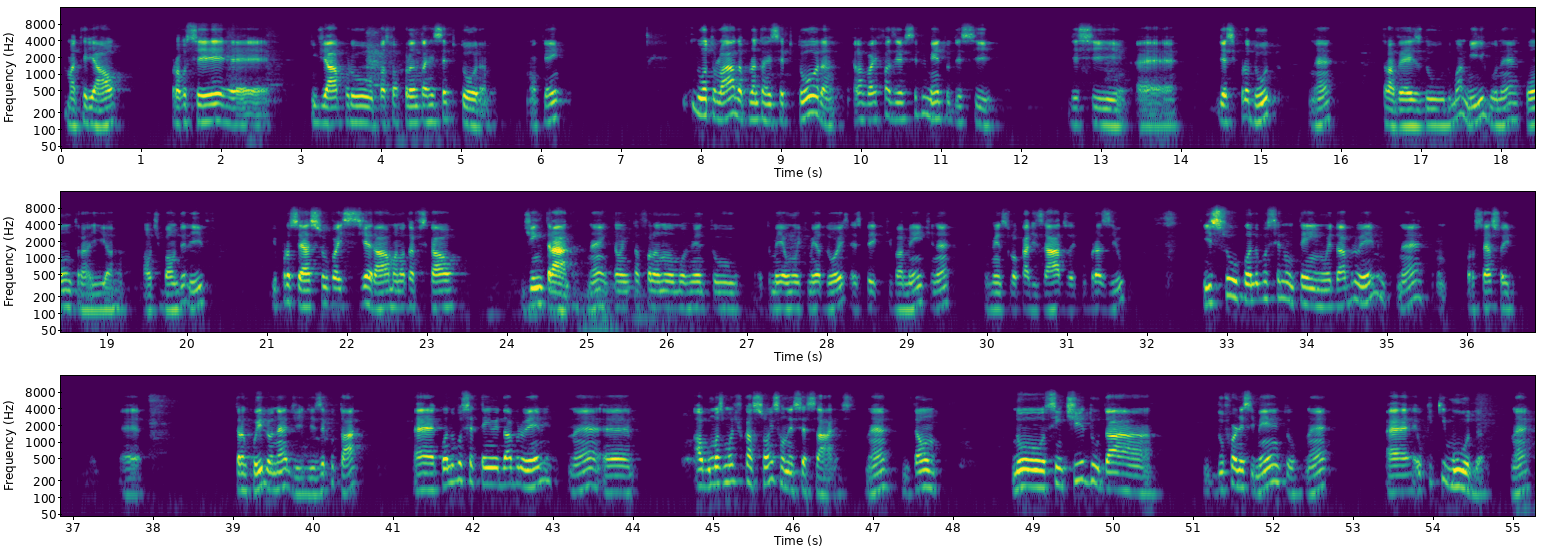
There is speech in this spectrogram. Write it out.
material, para você é, enviar para a sua planta receptora, ok? E do outro lado, a planta receptora, ela vai fazer recebimento desse, desse, é, desse produto, né, através do, um amigo, né, contra aí a outbound delivery, e o processo vai gerar uma nota fiscal de entrada, né? Então a gente está falando no movimento 861 862, respectivamente, né? Movimentos localizados aí para o Brasil. Isso quando você não tem o EWM, né? Um processo aí é, tranquilo, né? De, de executar. É, quando você tem o EWM, né? É, algumas modificações são necessárias, né? Então, no sentido da, do fornecimento, né? É, o que, que muda, né?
